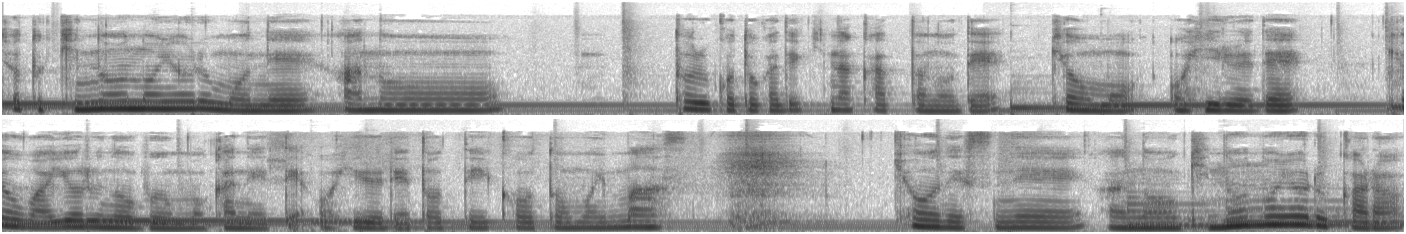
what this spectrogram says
ちょっと昨日の夜もねあのー、撮ることができなかったので今日もお昼で今日は夜の分も兼ねてお昼で撮っていこうと思います。今日ですねあの昨日の夜から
